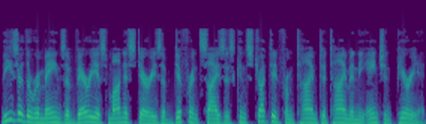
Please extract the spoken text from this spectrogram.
These are the remains of various monasteries of different sizes constructed from time to time in the ancient period.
